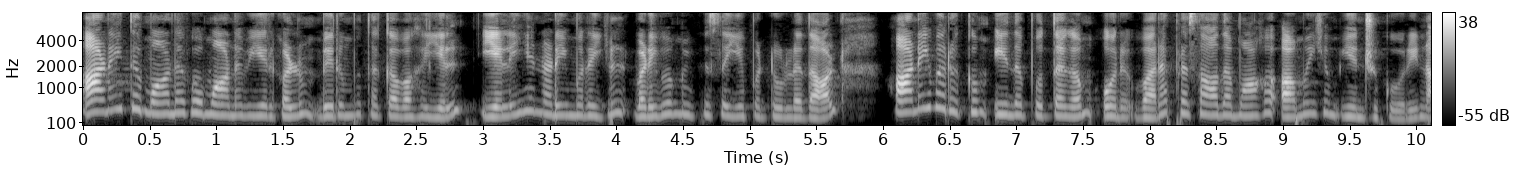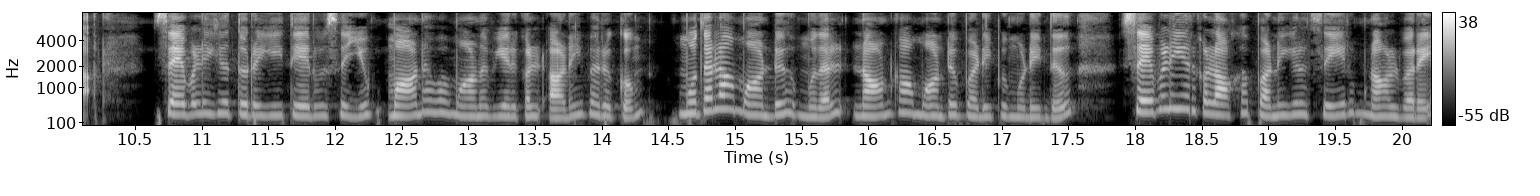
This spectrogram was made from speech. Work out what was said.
அனைத்து மாணவ மாணவியர்களும் விரும்பத்தக்க வகையில் எளிய நடைமுறையில் வடிவமைப்பு செய்யப்பட்டுள்ளதால் அனைவருக்கும் இந்த புத்தகம் ஒரு வரப்பிரசாதமாக அமையும் என்று கூறினார். செவிலியத்துறையை தேர்வு செய்யும் மாணவ மாணவியர்கள் அனைவருக்கும் முதலாம் ஆண்டு முதல் நான்காம் ஆண்டு படிப்பு முடிந்து செவிலியர்களாக பணியில் சேரும் நாள் வரை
